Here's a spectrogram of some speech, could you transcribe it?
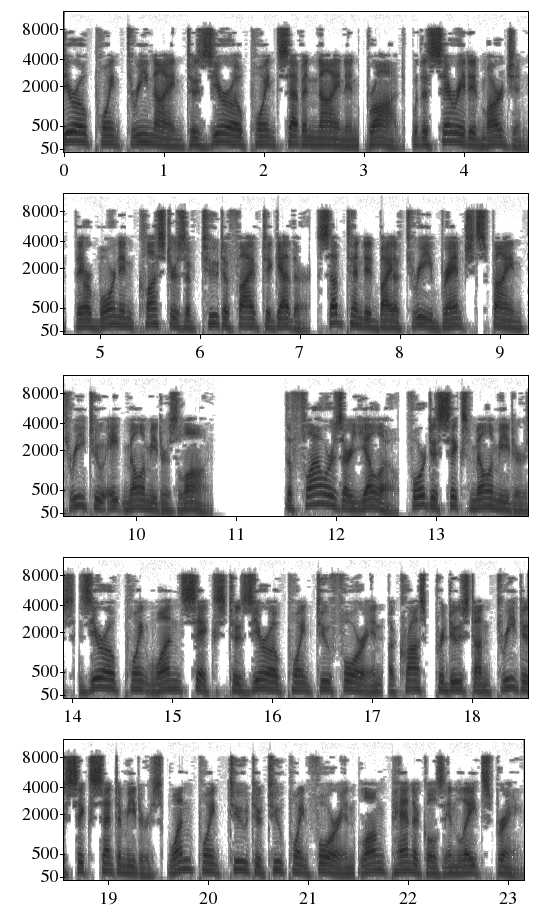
(0.39 to 0.79 in) broad, with a serrated margin. They are borne in clusters of 2 to 5 together, subtended by a three-branched spine 3 to 8 millimeters long. The flowers are yellow, 4 to 6 mm (0.16 to 0.24 in) across, produced on 3 to 6 cm (1.2 to 2.4 in) long panicles in late spring.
